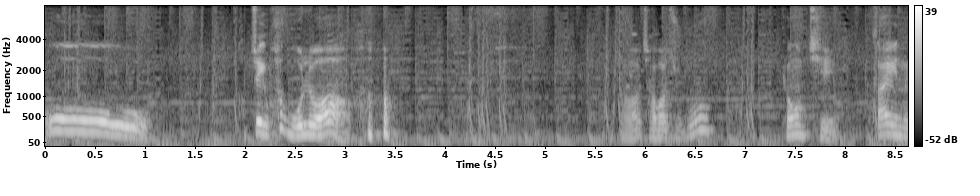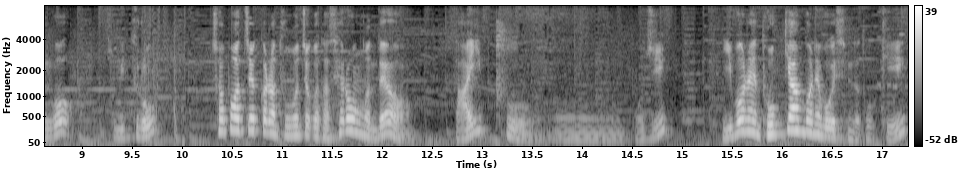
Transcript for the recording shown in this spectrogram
오. 갑자기 확 몰려와. 자 잡아주고. 경험치 쌓여있는 거저 밑으로. 첫 번째 거랑 두 번째 거 다 새로운 건데요 나이프 음, 뭐지? 이번엔 도끼 한번 해보겠습니다 도끼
